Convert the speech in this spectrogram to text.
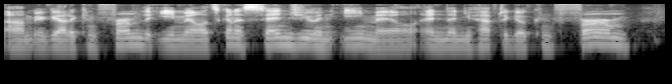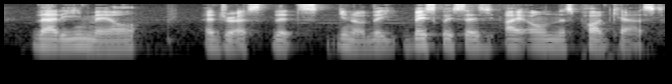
Um, you got to confirm the email. It's going to send you an email, and then you have to go confirm that email address that's, you know, that basically says, I own this podcast.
